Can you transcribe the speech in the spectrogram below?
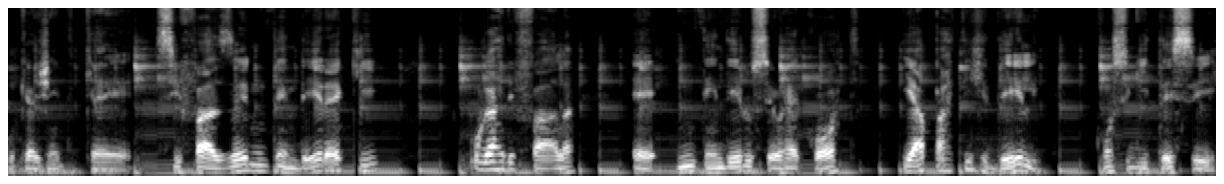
O que a gente quer se fazer entender é que lugar de fala é entender o seu recorte e a partir dele conseguir tecer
